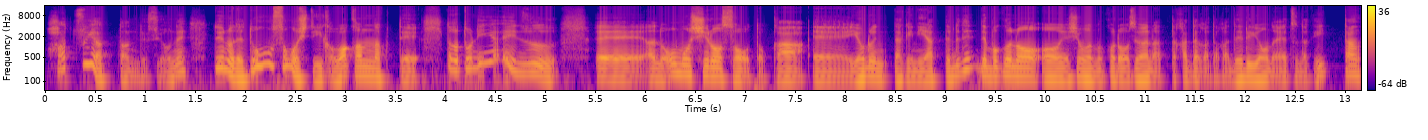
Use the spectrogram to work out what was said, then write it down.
初やったんですよね。っていうので、どう過ごしていいか分かんなくて、だからとりあえず、えー、あの、面白そうとか、えー、夜だけにやってるで、で、僕の吉本の頃お世話になった方々が出るようなやつだけ一旦、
